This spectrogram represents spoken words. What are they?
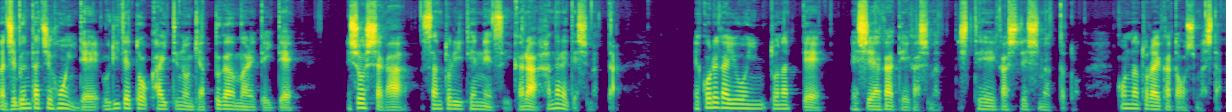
まあ、自分たち本位で売り手と買い手のギャップが生まれていて、消費者がサントリー天然水から離れてしまった。これが要因となって、シェアが低下しま、低下してしまったと。こんな捉え方をしました。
